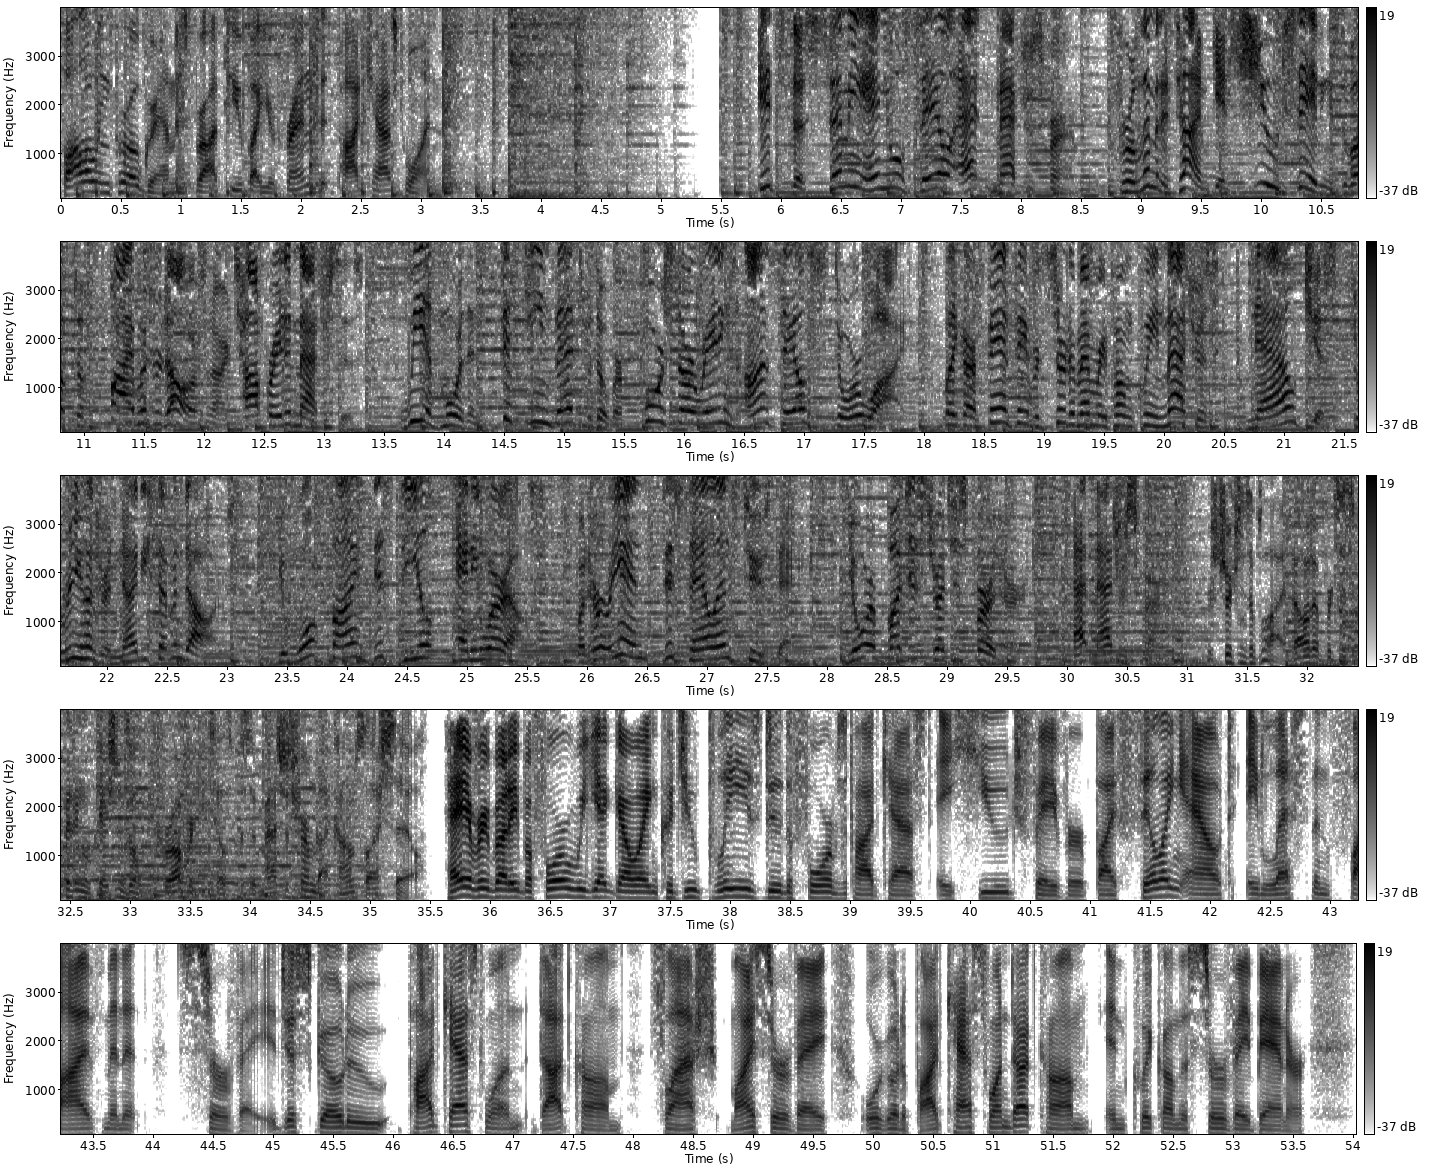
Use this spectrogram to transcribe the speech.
following program is brought to you by your friends at Podcast One. It's the semi annual sale at Mattress Firm. For a limited time, get huge savings of up to $500 on our top rated mattresses. We have more than 15 beds with over four star ratings on sale store wide. Like our fan favorite Serta Memory Foam Queen mattress, now just $397. You won't find this deal anywhere else. But hurry in, this sale ends Tuesday. Your budget stretches further at Mattress Firm. Restrictions apply. Valid at participating locations only. For offer details, visit mattressfirm.com slash sale. Hey, everybody, before we get going, could you please do the Forbes podcast a huge favor by filling out a less than five minute survey? Just go to podcastone.com slash my survey or go to podcastone.com and click on the survey banner.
